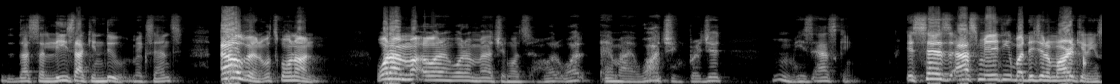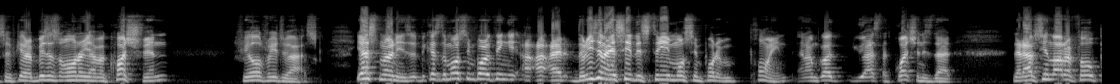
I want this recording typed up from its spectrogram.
That's the least i can do. Makes sense? Alvin what's going on? What am I, what, what am I watching? What's what what am i watching bridget? Hmm, he's asking it says, ask me anything about digital marketing. So if you're a business owner, you have a question, feel free to ask. Yes, Melanie, because the most important thing, I, I, the reason I say this three most important point, and I'm glad you asked that question, is that that I've seen a lot of folk,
